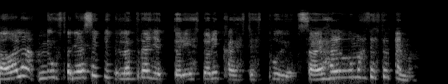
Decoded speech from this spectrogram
Paola, me gustaría seguir la trayectoria histórica de este estudio. ¿Sabes algo más de este tema?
